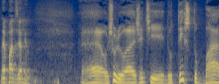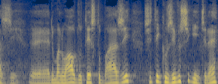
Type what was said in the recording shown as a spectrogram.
né, Padre Zelino? É, Júlio, a gente, no texto base, é, no manual do texto base, cita inclusive o seguinte, né?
